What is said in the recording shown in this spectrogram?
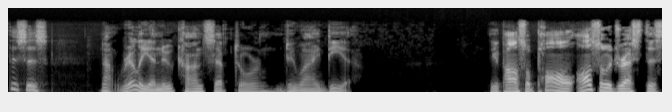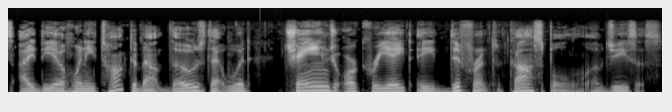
This is not really a new concept or new idea. The Apostle Paul also addressed this idea when he talked about those that would change or create a different gospel of Jesus.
